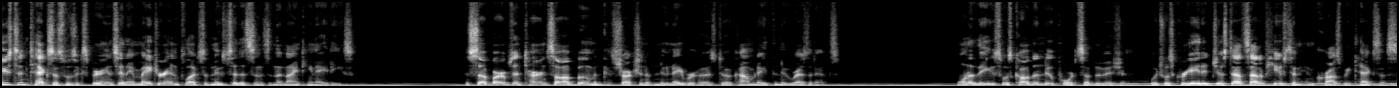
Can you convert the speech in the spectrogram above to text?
Houston, Texas was experiencing a major influx of new citizens in the 1980s. The suburbs in turn saw a boom in construction of new neighborhoods to accommodate the new residents. One of these was called the Newport Subdivision, which was created just outside of Houston in Crosby, Texas.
